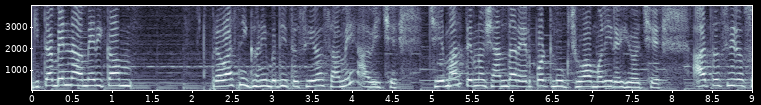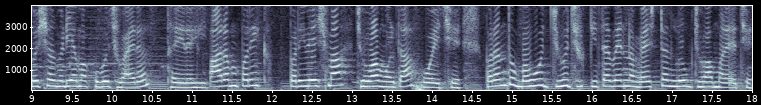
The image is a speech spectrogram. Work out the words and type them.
ગીતાબેનના અમેરિકા પ્રવાસની ઘણી બધી તસવીરો સામે આવી છે જેમાં તેમનો શાનદાર એરપોર્ટ લુક જોવા મળી રહ્યો છે. આ તસવીરો સોશિયલ મીડિયામાં ખૂબ જ વાયરલ થઈ રહી પારંપરિક પરિવેશમાં જોવા મળતા હોય છે પરંતુ બહુ જૂજ ગીતાબેનનો વેસ્ટર્ન લુક જોવા મળે છે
